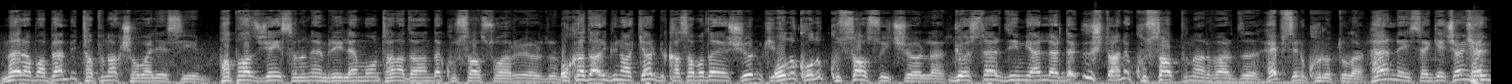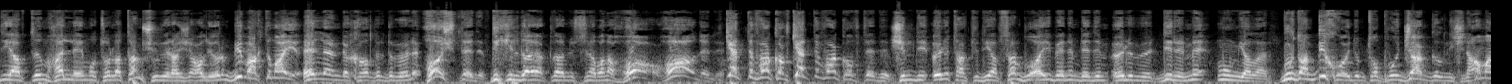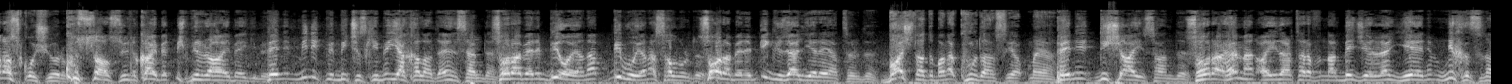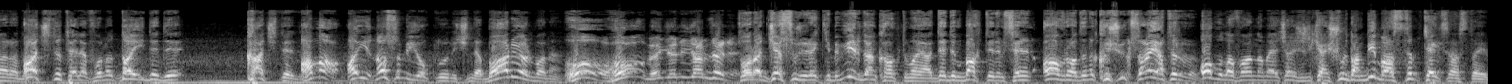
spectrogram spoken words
Merhaba ben bir tapınak şövalyesiyim. Papaz Jason'ın emriyle Montana Dağı'nda kutsal su arıyordum. O kadar günahkar bir kasabada yaşıyorum ki oluk oluk kutsal su içiyorlar. Gösterdiğim yerlerde 3 tane kutsal pınar vardı. Hepsini kuruttular. Her neyse geçen kendi yaptığım Halley motorla tam şu virajı alıyorum. Bir baktım hayır. Ellerini de kaldırdı böyle. Hoş dedim. Dikildi ayaklarının üstüne bana ho ho dedi. Get the fuck off get the fuck off dedim. Şimdi ölü taklidi yapsam bu ayı benim dedim. Ölümü dirimi mumyalar. Buradan bir koydum topu jungle'ın içine ama nasıl koşuyorum. Kutsal suyunu kaybetmiş bir rahibe gibi. Beni minik bir biçiz gibi yakaladı ensemden. Sonra beni bir o yana bir bu yana savurdu. Sonra beni bir güzel yere yatırdı. Başladı bana kur dansı yapmaya. Beni dişi ayı sandı. Sonra hemen ayılar tarafından becerilen yeğenim Nicholson'ı aradı. Açtı telefonu dayı dedi. Kaç dedi. Ama ayı nasıl bir yokluğun içinde bağırıyor bana. Ho ho becereceğim seni. Sonra cesur yürek gibi birden kalktım ayağa. Dedim bak dedim senin avradını kış yüksana yatırırım. O bu lafı anlamaya çalışırken şuradan bir bastım Teksas'tayım.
